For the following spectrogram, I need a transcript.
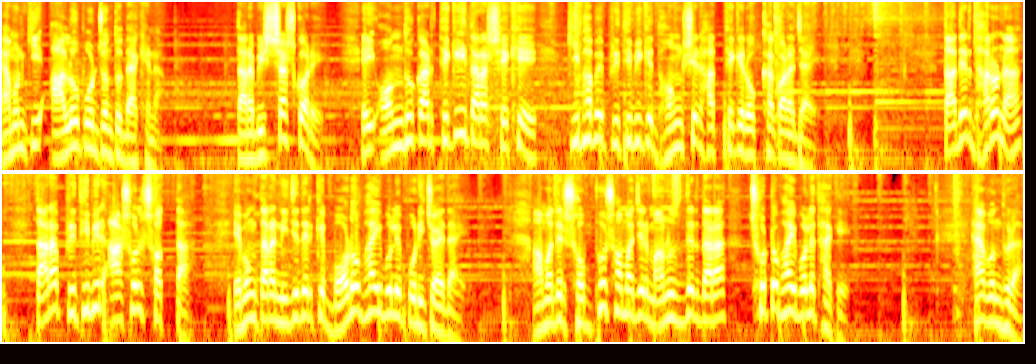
এমনকি আলো পর্যন্ত দেখে না। তারা বিশ্বাস করে। এই অন্ধকার থেকেই তারা শেখে কীভাবে পৃথিবীকে ধ্বংসের হাত থেকে রক্ষা করা যায়। তাদের ধারণা, তারা পৃথিবীর আসল সত্তা এবং তারা নিজেদেরকে বড় ভাই বলে পরিচয় দেয়। আমাদের সভ্য সমাজের মানুষদের দ্বারা ছোট ভাই বলে থাকে। হ্যাঁ বন্ধুরা,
